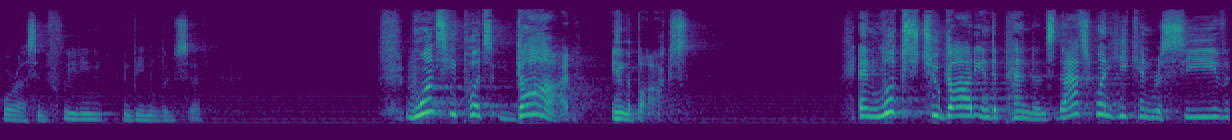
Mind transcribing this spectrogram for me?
for us in fleeting and being elusive. Once he puts God in the box and looks to God in dependence, that's when he can receive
